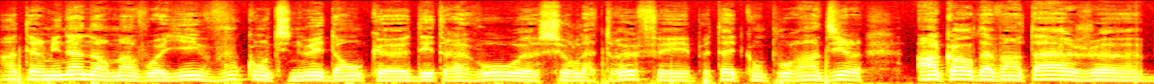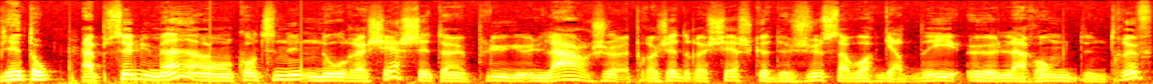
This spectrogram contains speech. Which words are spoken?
En terminant, Normand Voyer, vous continuez donc euh, des travaux euh, sur la truffe et peut-être qu'on pourra en dire encore davantage euh, bientôt. Absolument. On continue nos recherches. C'est un plus large projet de recherche que de juste avoir gardé l'arôme d'une truffe.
